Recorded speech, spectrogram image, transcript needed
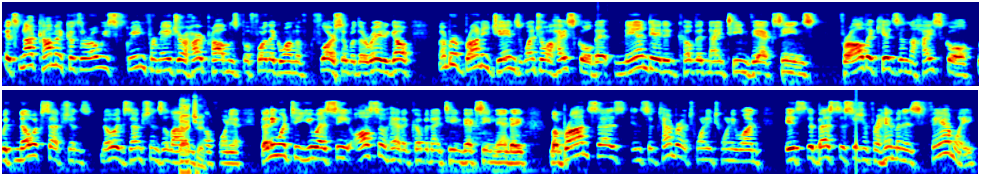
It's not common because they're always screened for major heart problems before they go on the floor. So they're ready to go, remember Bronny James went to a high school that mandated COVID 19 vaccines for all the kids in the high school with no exceptions, no exemptions allowed gotcha. in California. Then he went to USC, also had a COVID 19 vaccine mandate. LeBron says in September of 2021, it's the best decision for him and his family.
